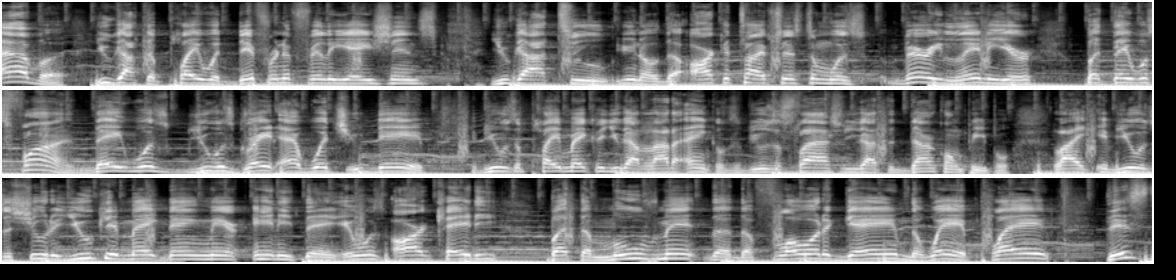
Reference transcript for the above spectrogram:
ever. You got to play with different affiliations. You got to, you know, the archetype system was very linear, but they was fun. They was you was great at what you did. If you was a playmaker, you got a lot of ankles. If you was a slasher, you got to dunk on people. Like if you was a shooter, you can make dang near anything. It was arcadey, but the movement, the the flow of the game, the way it played, this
